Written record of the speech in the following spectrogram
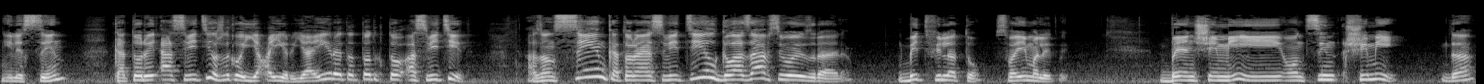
или сын, который осветил. Что такое Яир? Яир это тот, кто осветит. А он сын, который осветил глаза всего Израиля. Бит филато, своей молитвой. Бен Шими, он сын Шими, да?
